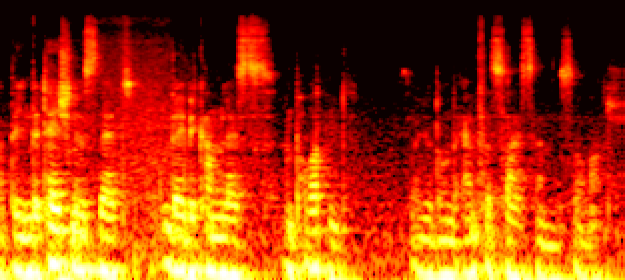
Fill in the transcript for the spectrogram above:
but the invitation is that they become less important, so you don't emphasize them so much.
